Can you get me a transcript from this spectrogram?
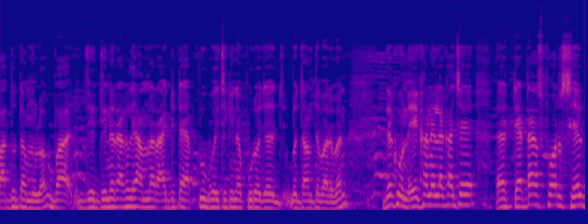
বাধ্যতামূলক বা যে জেনে রাখলে আপনার আইডিটা অ্যাপ্রুভ হয়েছে কিনা পুরো জানতে পারবেন। দেখুন, এখানে লেখা আছে status for self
